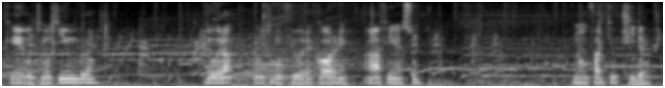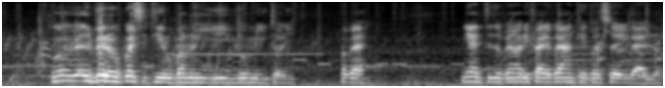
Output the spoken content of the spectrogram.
Ok, ultimo timbro. E ora ultimo fiore. Corri, alla fine, su. Non farti uccidere. È vero, questi ti rubano i gomitoli. Vabbè. Niente, dobbiamo rifare anche questo livello.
